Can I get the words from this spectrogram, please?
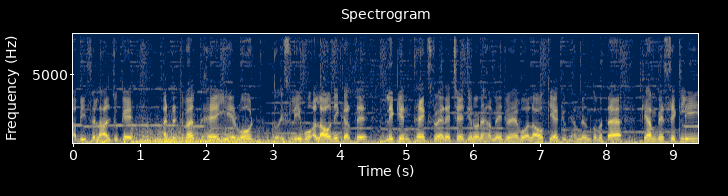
अभी फ़िलहाल चूँकि अंडर डेवलप है ये रोड तो इसलिए वो अलाउ नहीं करते। लेकिन थैंक्स टू एन जिन्होंने हमें जो है वो अलाउ किया, क्योंकि हमने उनको बताया कि हम बेसिकली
